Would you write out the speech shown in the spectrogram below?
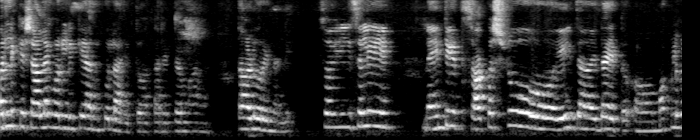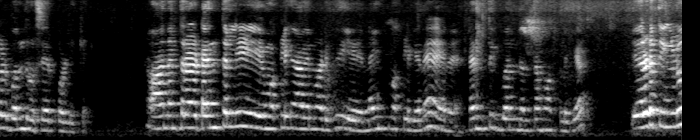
ಬರಲಿಕ್ಕೆ, ಶಾಲೆಗೆ ಬರಲಿಕ್ಕೆ ಅನುಕೂಲ ಆಯಿತು ಆ ಕಾರ್ಯಕ್ರಮ ತಾಳೂರಿನಲ್ಲಿ. ಸೊ ಈ ಸಲ ನೈನ್ತಿಗೆ ಸಾಕಷ್ಟು ಏಜ್, ಇದಾಯಿತು. ಮಕ್ಳುಗಳು ಬಂದರು ಸೇರ್ಕೊಳ್ಳಿಕ್ಕೆ. ಆ ನಂತರ ಟೆಂತಲ್ಲಿ ಮಕ್ಕಳಿಗೆ ನಾವೇನು ಮಾಡಿದ್ವಿ ನೈನ್ತ್ ಮಕ್ಕಳಿಗೆ ಟೆಂತಿಗೆ ಬಂದಂಥ ಮಕ್ಕಳಿಗೆ ಎರಡು ತಿಂಗಳು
